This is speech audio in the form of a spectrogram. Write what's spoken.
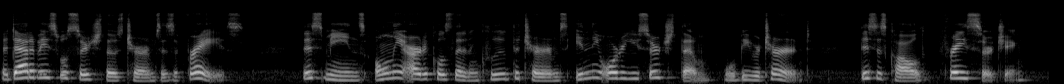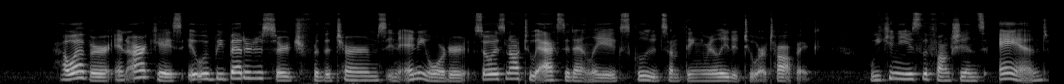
the database will search those terms as a phrase. This means only articles that include the terms in the order you searched them will be returned. This is called phrase searching. However, in our case, it would be better to search for the terms in any order so as not to accidentally exclude something related to our topic. We can use the functions AND,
